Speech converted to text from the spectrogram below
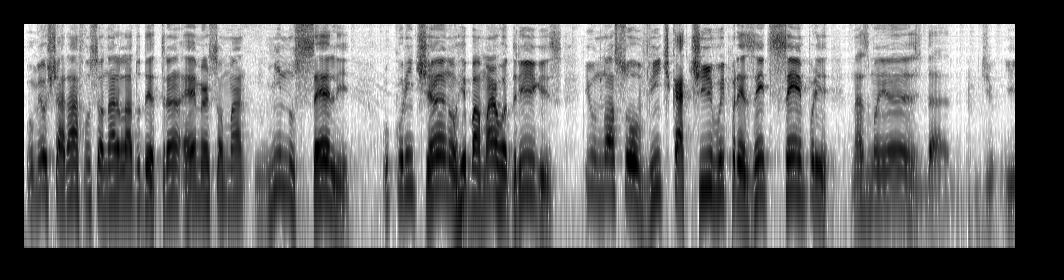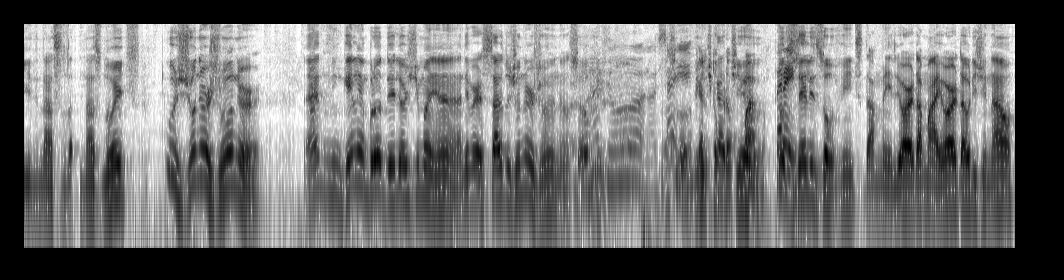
o meu xará, funcionário lá do Detran, Emerson Ma- Minucelli, o corintiano Ribamar Rodrigues e o nosso ouvinte cativo e presente sempre nas manhãs da- de- e nas, nas noites, o Júnior Júnior. É, ninguém lembrou dele hoje de manhã. Aniversário do Júnior Júnior. Nosso Ah, Júnior, isso aí. ouvinte cativo. Todos eles ouvintes da melhor, da maior, da original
